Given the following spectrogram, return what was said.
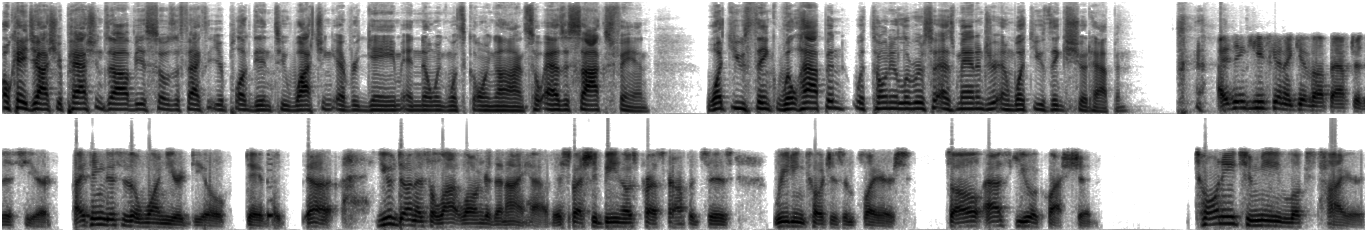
Okay, Josh, your passion's obvious. So is the fact that you're plugged into watching every game and knowing what's going on. So, as a Sox fan, what do you think will happen with Tony La Russa as manager, and what do you think should happen? I think he's going to give up after this year. I think this is a one year deal, David. Uh, you've done this a lot longer than I have, especially being those press conferences, reading coaches and players. So I'll ask you a question. Tony, to me, looks tired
